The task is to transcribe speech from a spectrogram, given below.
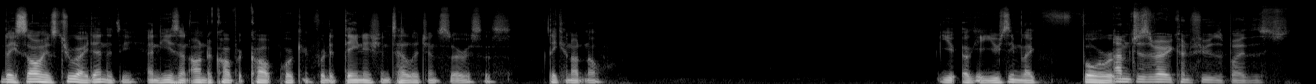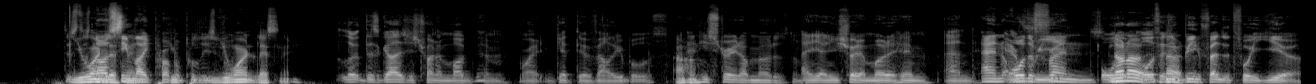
They saw his true identity, and he's an undercover cop working for the Danish intelligence services. They cannot know. You okay? You seem like for I'm just very confused by this. This you does weren't not listening. seem like proper you, police. You work. weren't listening. Look, this guy's just trying to mug them, right? Get their valuables. Uh-huh. and he straight up murders them. And yeah, you straight up murder him and And all the friends. All No, no, all the friends no. you've been friends with for a year.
